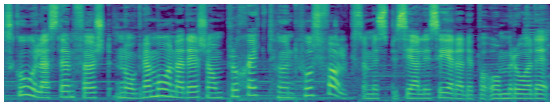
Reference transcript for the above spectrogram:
skolas den först några månader som projekthund hos folk som är specialiserade på området.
